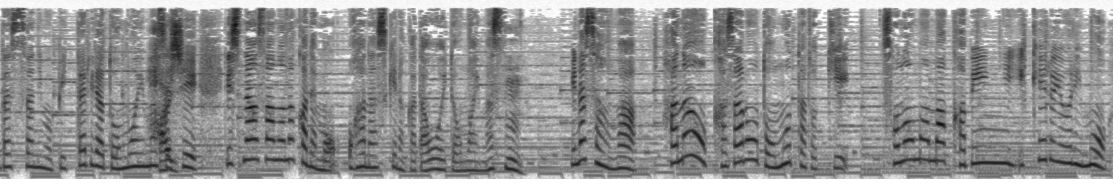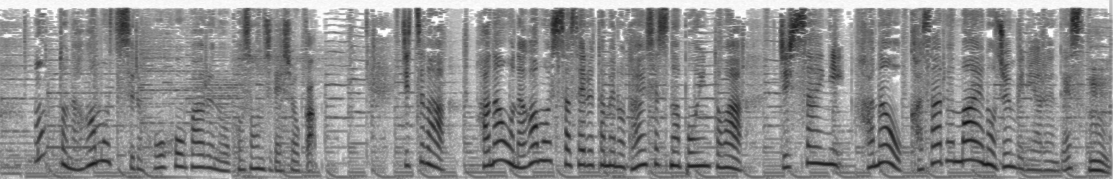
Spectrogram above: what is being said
足立さんにもぴったりだと思いますし、リスナーさんの中でもお花好きな方多いと思います。うん皆さんは花を飾ろうと思った時、そのまま花瓶に生けるよりも、もっと長持ちする方法があるのをご存知でしょうか？実は花を長持ちさせるための大切なポイントは実際に花を飾る前の準備にあるんです。うん。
